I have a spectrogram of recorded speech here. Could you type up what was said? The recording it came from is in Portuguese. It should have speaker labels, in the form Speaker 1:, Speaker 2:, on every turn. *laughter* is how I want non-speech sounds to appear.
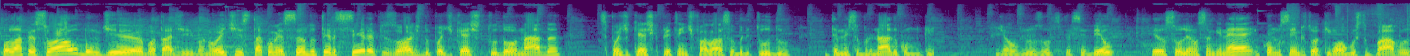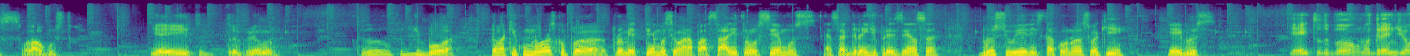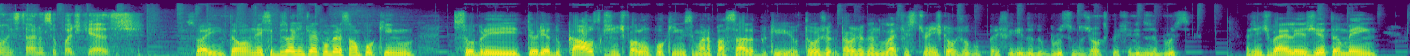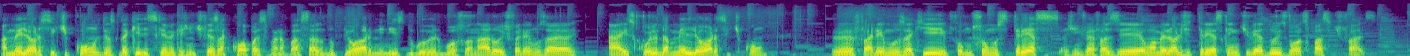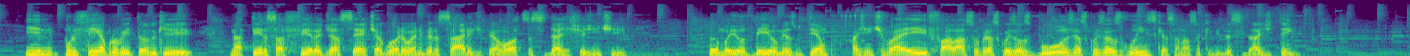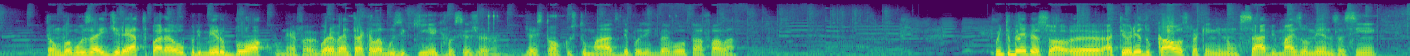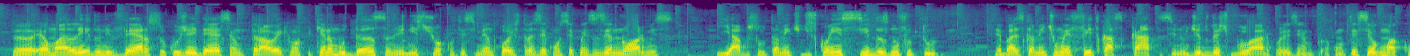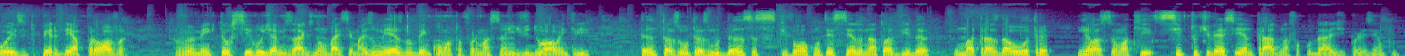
Speaker 1: Olá pessoal, bom dia, boa tarde, boa noite. Está começando o terceiro episódio do podcast Tudo ou Nada. Esse podcast que pretende falar sobre tudo e também sobre nada, como quem já ouviu os outros percebeu. Eu sou o Leão Sanguiné e, como sempre, estou aqui com o Augusto Barros. Olá, Augusto.
Speaker 2: E aí, tudo tranquilo?
Speaker 1: Tudo, tudo de boa. Estamos aqui conosco, prometemos semana passada e trouxemos essa grande presença. Bruce Willis está conosco aqui. E aí, Bruce?
Speaker 3: E aí, tudo bom? Uma grande honra estar no seu podcast.
Speaker 1: Isso aí. Então, nesse episódio a gente vai conversar um pouquinho sobre teoria do caos, que a gente falou um pouquinho semana passada, porque eu tô, tava jogando Life is Strange, que é o jogo preferido do Bruce, um dos jogos preferidos do Bruce. A gente vai eleger também a melhor sitcom dentro daquele esquema que a gente fez a Copa semana passada do pior ministro do governo Bolsonaro. Hoje faremos a, a escolha da melhor sitcom. Uh, faremos aqui, como somos três, a gente vai fazer uma melhor de três. Quem tiver dois votos passa de fase. E por fim, aproveitando que na terça-feira, dia 7, agora é o aniversário de Pelotas, a cidade que a gente ama e odeia ao mesmo tempo. A gente vai falar sobre as coisas boas e as coisas ruins que essa nossa querida cidade tem. Então vamos aí direto para o primeiro bloco, né? Agora vai entrar aquela musiquinha que vocês já, já estão acostumados, depois a gente vai voltar a falar. Muito bem, pessoal. Uh, a teoria do caos, para quem não sabe, mais ou menos assim, Uh, é uma lei do universo cuja ideia central é que uma pequena mudança no início de um acontecimento pode trazer consequências enormes e absolutamente desconhecidas no futuro. É basicamente um efeito cascata. Se no dia do vestibular, por exemplo, acontecer alguma coisa e tu perder a prova, provavelmente teu ciclo de amizades não vai ser mais o mesmo, bem como a tua formação individual entre tantas outras mudanças que vão acontecendo na tua vida uma atrás da outra em relação a que se tu tivesse entrado na faculdade, por exemplo,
